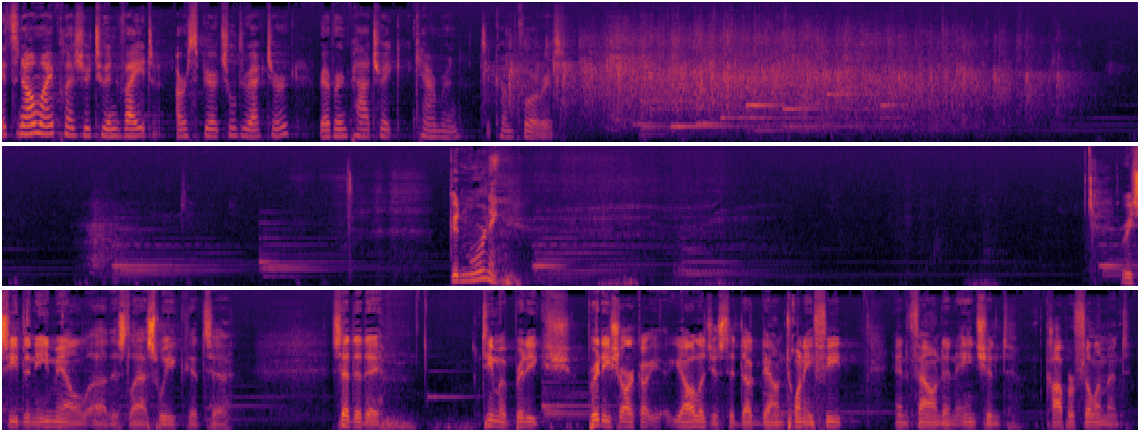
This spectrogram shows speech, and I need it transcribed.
It's now my pleasure to invite our spiritual director, Reverend Patrick Cameron, to come forward. Good morning. Received an email uh, this last week that uh, said that a team of British, British archaeologists had dug down 20 feet and found an ancient copper filament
